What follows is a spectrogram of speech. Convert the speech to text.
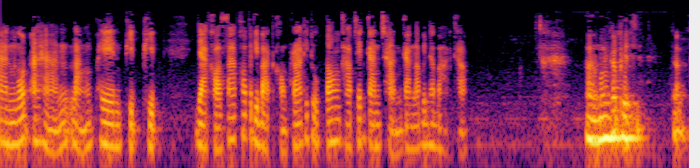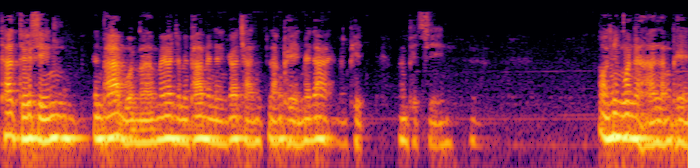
การงดอาหารหลังเพนผิดผิด อยากขอทราบข้อปฏิบัติของพระที่ถูกต้องครับ เช่นการฉันการรับบิณฑบาตครับมันก็ผิด ถ้าถือศีลเป็นพระบวชมา ไม่ว่าจะเป็นพระเป็นเนรก็ฉันหลังเพนไม่ได้ มันผิด มันผิดศีลอ๋อนี่งดอาหารหลังเพน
